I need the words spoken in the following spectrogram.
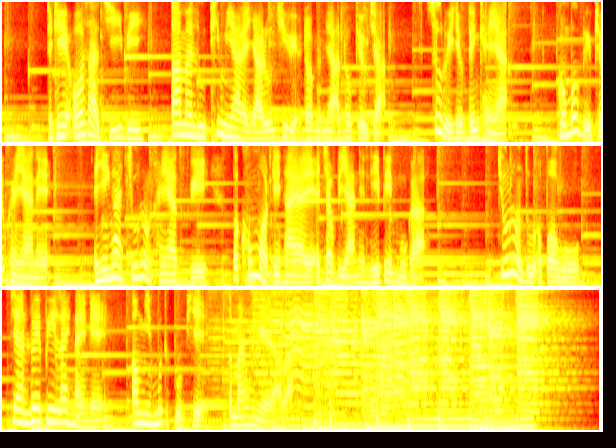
။တကယ်ဩဇာကြီးပြီးတာမန်လူထိမရတဲ့ယာရုကြီးတွေအတော်များများအလုပ်ပြုတ်ကြ။စုတွေရုပ်သိမ်းခံရဂုံပုတ်တွေဖြုတ်ခံရနဲ့အရင်ကကျူးလွန်ခံရသူတွေပခုံးမော်တင်ထားရတဲ့အကြောက်တရားနဲ့လေးပင်မှုကကျူးလွန်သူအပေါ်ကိုပြန်လွှဲပေးလိုက်နိုင်တဲ့ အောင်မြင်မှုတစ်ခုဖြစ်သမိုင်းဝင်ခဲ့တာပါ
